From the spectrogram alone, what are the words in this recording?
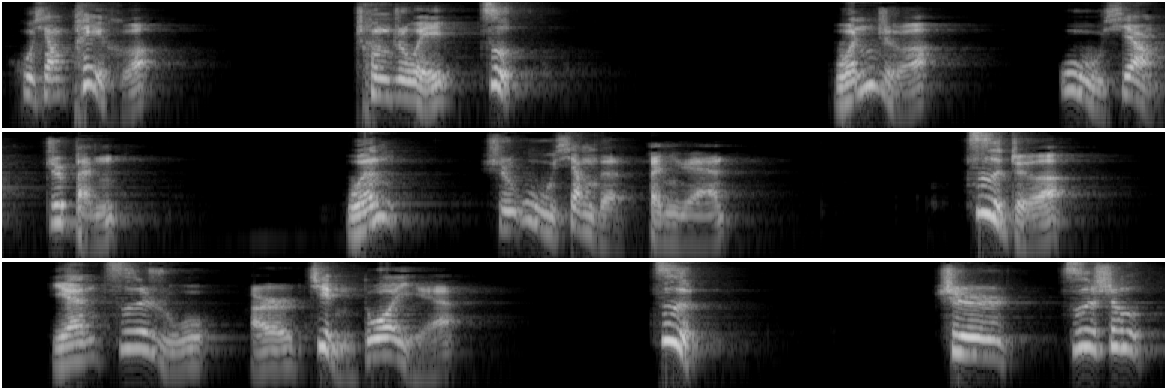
互相配合，称之为字。文者，物象之本，文是物象的本源。字者。言滋如而尽多也。字是滋生，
